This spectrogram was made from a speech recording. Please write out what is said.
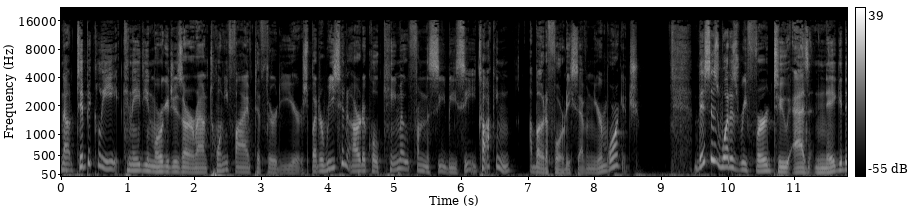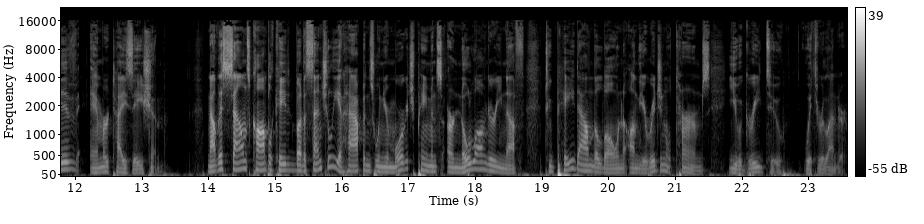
Now, typically, Canadian mortgages are around 25 to 30 years, but a recent article came out from the CBC talking about a 47 year mortgage. This is what is referred to as negative amortization. Now, this sounds complicated, but essentially it happens when your mortgage payments are no longer enough to pay down the loan on the original terms you agreed to with your lender.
